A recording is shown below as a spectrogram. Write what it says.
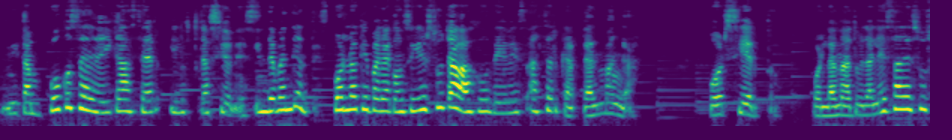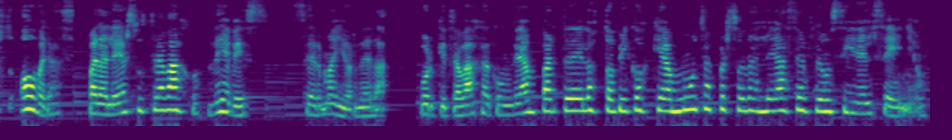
ni tampoco se dedica a hacer ilustraciones independientes, por lo que para conseguir su trabajo debes acercarte al manga. Por cierto, por la naturaleza de sus obras, para leer sus trabajos debes ser mayor de edad, porque trabaja con gran parte de los tópicos que a muchas personas le hacen fruncir el ceño.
